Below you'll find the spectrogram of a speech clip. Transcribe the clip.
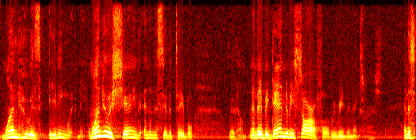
One who is eating with me, one who is sharing the intimacy of the table with him. And they began to be sorrowful, we read in the next verse. And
